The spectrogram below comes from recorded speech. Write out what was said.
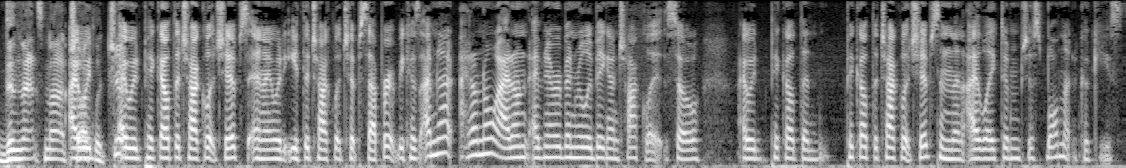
Then that's not I chocolate would chip. I would pick out the chocolate chips and I would eat the chocolate chips separate because I'm not I don't know I don't I've never been really big on chocolate so I would pick out the pick out the chocolate chips and then I liked them just walnut cookies.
